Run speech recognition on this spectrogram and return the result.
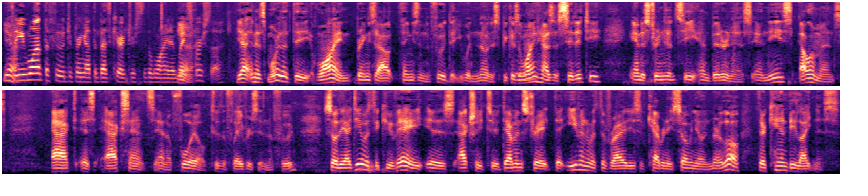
Yeah. So you want the food to bring out the best characteristics of the wine, and vice versa. Yeah, and it's more that the wine brings out things in the food that you wouldn't notice because Mhm. the wine has acidity and astringency and bitterness, and these elements act as accents and a foil to the flavors in the food. So the idea with the cuvee is actually to demonstrate that even with the varieties of Cabernet Sauvignon and Merlot, there can be lightness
